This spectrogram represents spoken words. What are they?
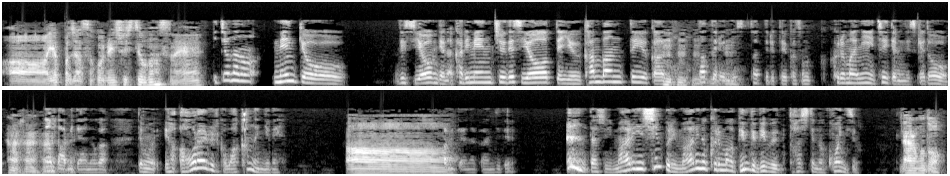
ああ、やっぱじゃあそこ練習必要なんですね。一応あの、免許ですよ、みたいな、仮免中ですよっていう看板っていうか、うんうんうんうん立ってるんです。立ってるっていうか、その車についてるんですけど、はいはいはい、はい。ナンバーみたいなのが。でも、いや、煽られるかわかんないんだよね。あみたいな感じで。私、周りに、シンプルに周りの車がビュンビュンビュンビュンと走ってるのが怖いんですよ。あ、なるほど。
